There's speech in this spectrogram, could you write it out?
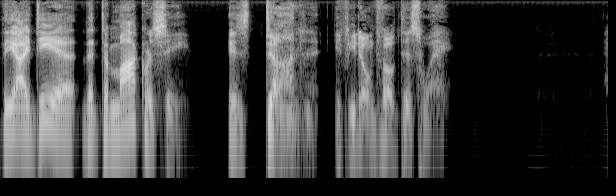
the idea that democracy is done if you don't vote this way.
